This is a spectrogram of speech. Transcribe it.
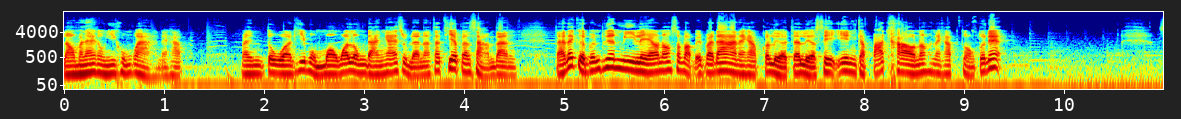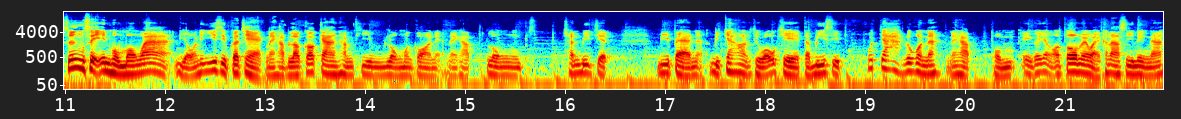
เรามาแลกตรงนี้คุ้มกว่านะครับ เป็นตัวที่ผมมองว่าลงดันง่ายสุดแล้วนะถ้าเทียบกัน 3 ดัน แต่ถ้าเกิดเพื่อนๆมีแล้วเนาะสำหรับเอ็ดบาด้านะครับก็เหลือจะเหลือเซอินกับปาร์ตคาวเนาะนะครับสองตัวเนี้ยซึ่งเซอินผมมองว่าเดี๋ยววันที่ 20 ก็แจกนะครับแล้วก็การทำทีมลงมังกรเนี่ยนะครับลงชั้น B7 B8 เนี่ย B9 เนี่ยถือว่าโอเค แต่ B10 โคตรยากทุกคนนะนะครับผมเองก็ยังออโต้ไม่ไหวขนาด C1 นะ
